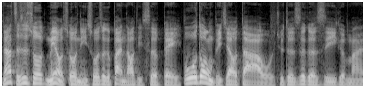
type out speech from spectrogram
那只是说没有错，你说这个半导体设备波动比较大，我觉得这个是一个蛮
